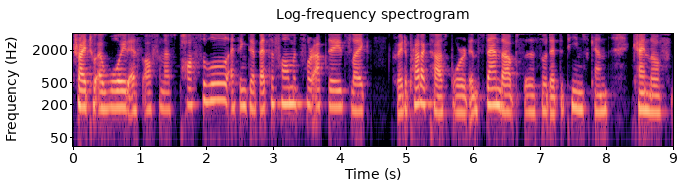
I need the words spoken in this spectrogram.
try to avoid as often as possible. I think there are better formats for updates like create a product task board and stand-ups uh, so that the teams can kind of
